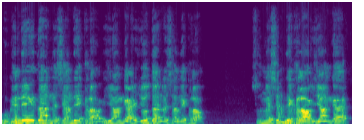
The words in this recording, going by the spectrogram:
ਉਹ ਕਹਿੰਦੇ ਇਹ ਤਾਂ ਨਸ਼ਿਆਂ ਦੇ ਖਿਲਾਫ ਜੰਗ ਹੈ, ਯੁੱਧ ਹੈ ਨਸ਼ਿਆਂ ਦੇ ਖਿਲਾਫ। ਸੋ ਨਸ਼ਿਆਂ ਦੇ ਖਿਲਾਫ ਜੰਗ ਹੈ,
